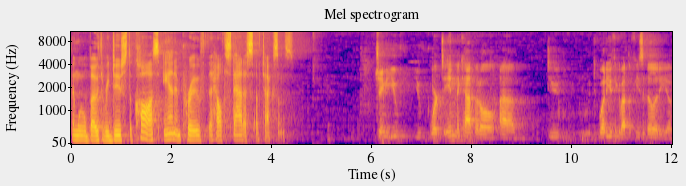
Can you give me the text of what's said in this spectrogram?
then we will both reduce the costs and improve the health status of Texans. Jamie, you've, you've worked in the Capitol. Um, do you, what do you think about the feasibility of?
